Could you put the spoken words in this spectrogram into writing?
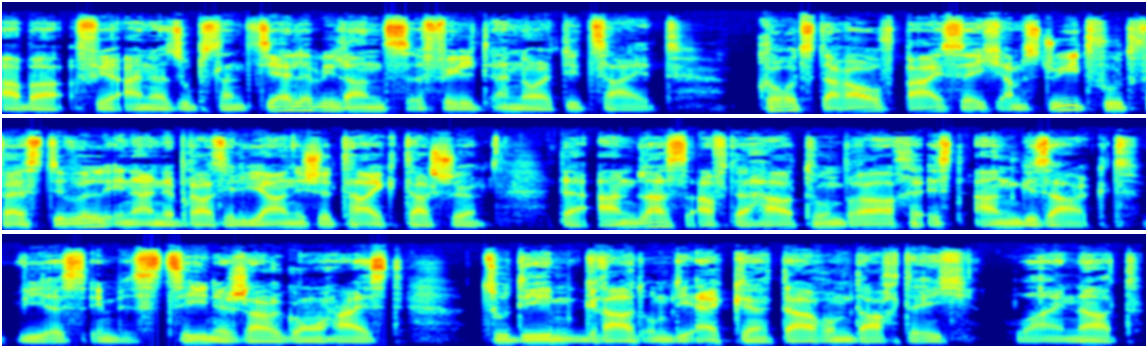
Aber für eine substanzielle Bilanz fehlt erneut die Zeit. Kurz darauf beiße ich am Streetfood Festival in eine brasilianische Teigtasche. Der Anlass auf der Hartumbrache ist angesagt, wie es im Szene-Jargon heißt. Zudem gerade um die Ecke, darum dachte ich, why not?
